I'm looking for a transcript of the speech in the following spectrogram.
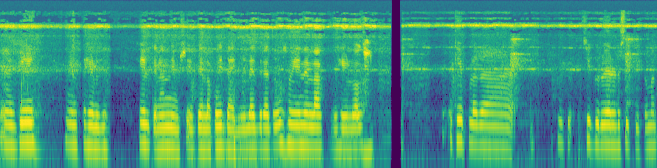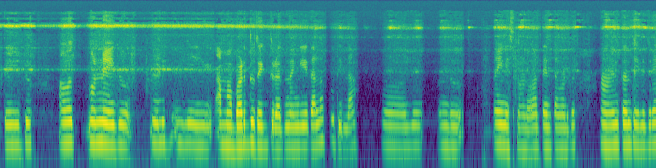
ಹಾಗೆ ಎಂತ ಹೇಳೋದು? ಹೇಳ್ತೇನೆ ಒಂದು ನಿಮಿಷ, ಇದೆಲ್ಲ ಕೊಯ್ದಾಗಲಿ ಇಲ್ಲದ್ರೆ ಅದು ಏನೆಲ್ಲ ಆಗ್ತದೆ ಹೇಳುವಾಗ. ಕೇಪುಳದ ಇದು ಚಿಗುರು ಎರಡು ಸಿಕ್ಕಿತ್ತು. ಮತ್ತು ಇದು ಅವತ್ತು ಮೊನ್ನೆ ಇದು ಇಲ್ಲಿ ಅಮ್ಮ ಬಡ್ದು ತೆಗೆದ್ರು ಅದು ನನಗೆ ತಲುಪುವುದಿಲ್ಲ ಅದು ಒಂದು ಮೈನಸ್ ಮಾಡುವ ಅದೆಂತ ಮಾಡೋದು ಎಂತಂತ ಹೇಳಿದರೆ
